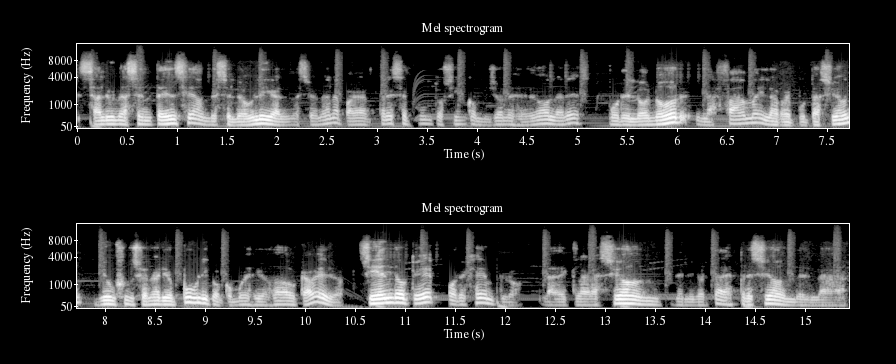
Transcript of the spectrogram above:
sale una sentencia donde se le obliga al Nacional a pagar 13.5 millones de dólares por el honor, la fama y la reputación de un funcionario público como es Diosdado Cabello. Siendo que, por ejemplo, la declaración de libertad de expresión de la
